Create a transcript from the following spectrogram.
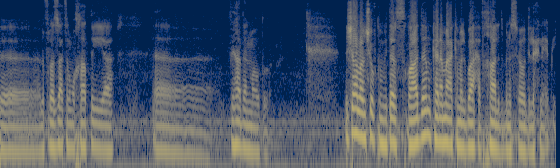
آه، الإفرازات المخاطية آه، في هذا الموضوع. إن شاء الله نشوفكم في درس قادم. كان معكم الباحث خالد بن سعود الحليبي.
